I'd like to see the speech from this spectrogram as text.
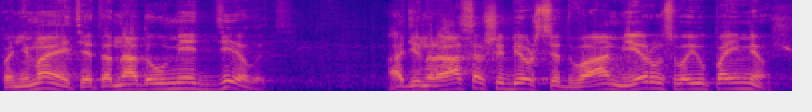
Понимаете, это надо уметь делать. Один раз ошибешься, два, меру свою поймешь.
